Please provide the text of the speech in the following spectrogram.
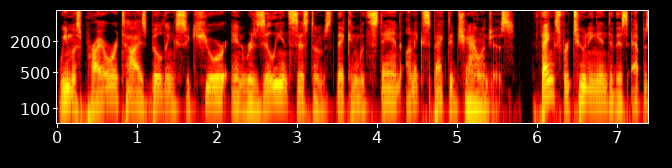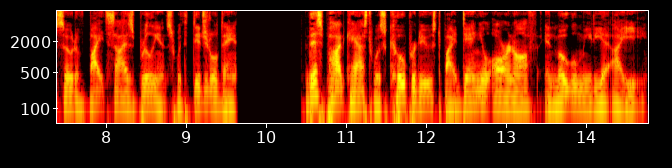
we must prioritize building secure and resilient systems that can withstand unexpected challenges. Thanks for tuning in to this episode of Byte Size Brilliance with Digital Dan. This podcast was co produced by Daniel Aronoff and Mogul Media IE.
